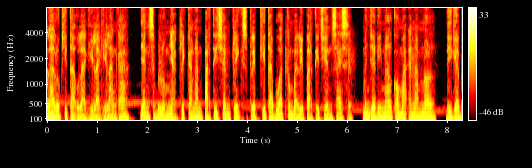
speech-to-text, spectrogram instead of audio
Lalu kita ulangi lagi langkah, yang sebelumnya klik kanan partition klik split kita buat kembali partition size menjadi 0,60 GB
